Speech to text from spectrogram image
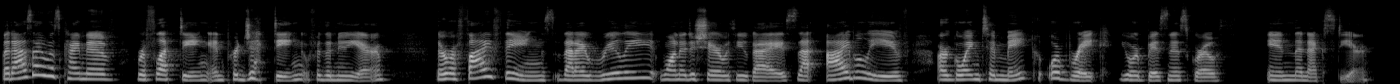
But as I was kind of reflecting and projecting for the new year, there were five things that I really wanted to share with you guys that I believe are going to make or break your business growth in the next year.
